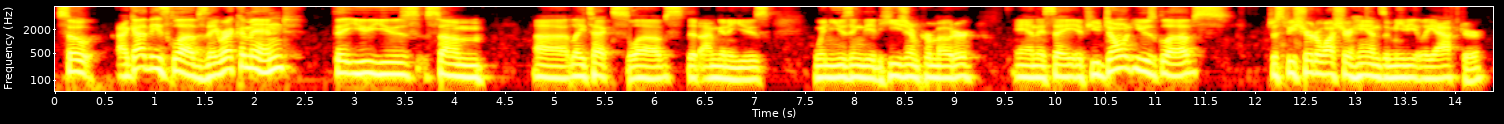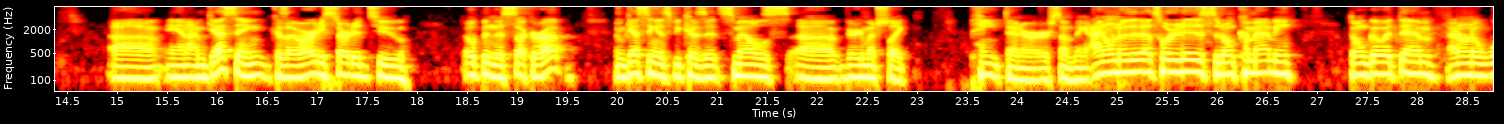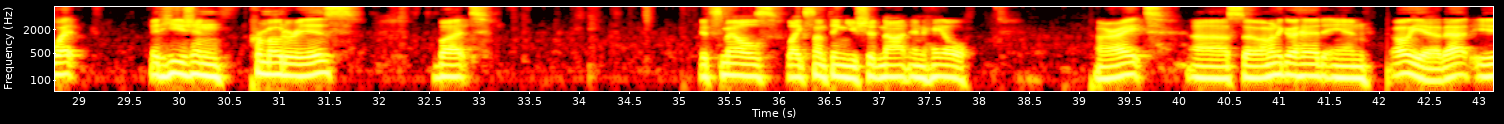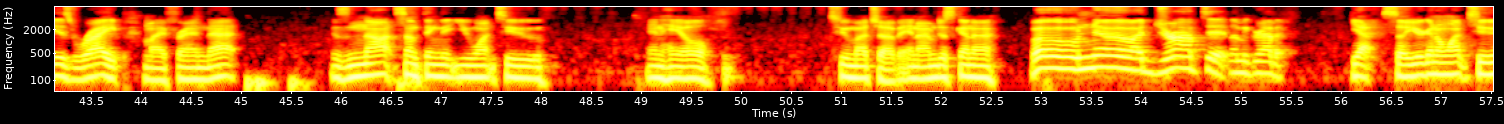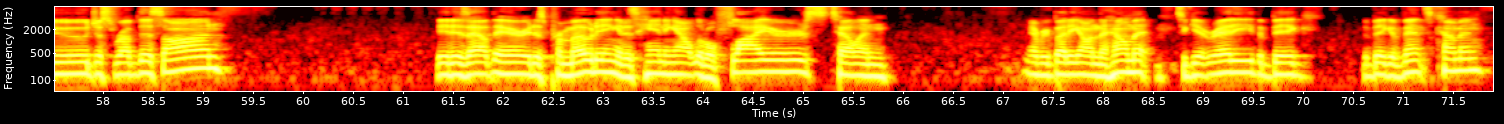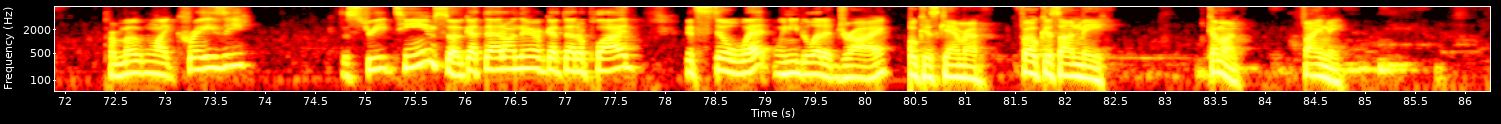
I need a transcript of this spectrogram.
So I got these gloves. They recommend that you use some uh, latex gloves that I'm going to use when using the adhesion promoter. And they say if you don't use gloves, just be sure to wash your hands immediately after. Uh, and I'm guessing because I've already started to open this sucker up, I'm guessing it's because it smells uh, very much like paint thinner or something. I don't know that that's what it is, so don't come at me. Don't go at them. I don't know what adhesion promoter is, but it smells like something you should not inhale. All right. Uh, so I'm going to go ahead and, oh, yeah, that is ripe, my friend. That is not something that you want to inhale too much of. And I'm just going to, oh, no, I dropped it. Let me grab it. Yeah, so you're gonna want to just rub this on. It is out there. It is promoting. It is handing out little flyers, telling everybody on the helmet to get ready. The big, the big event's coming. Promoting like crazy. The street team. So I've got that on there. I've got that applied. It's still wet. We need to let it dry. Focus camera. Focus on me. Come on. Find me.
